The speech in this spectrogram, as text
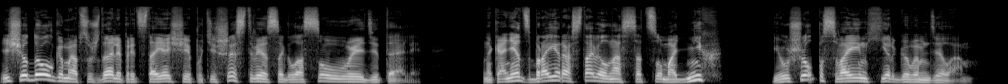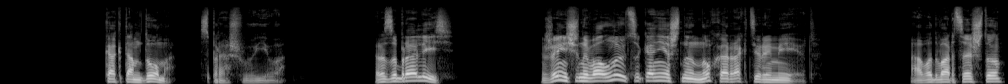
Еще долго мы обсуждали предстоящее путешествие, согласовывая детали. Наконец, Браир оставил нас с отцом одних и ушел по своим хирговым делам. «Как там дома?» — спрашиваю его. Разобрались. Женщины волнуются, конечно, но характер имеют. А во дворце что?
